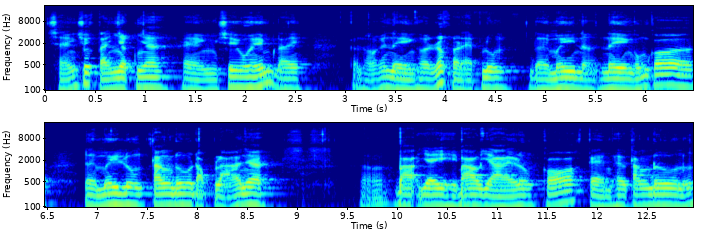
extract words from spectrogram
Sản xuất tại Nhật nha, hàng siêu hiếm đây. cái hỏi cái niền thôi rất là đẹp luôn, đề mi nè, niền cũng có đề mi luôn, tăng đưa độc lạ nha. Đó, ba dây thì bao dài luôn, có kèm theo tăng đưa nữa.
